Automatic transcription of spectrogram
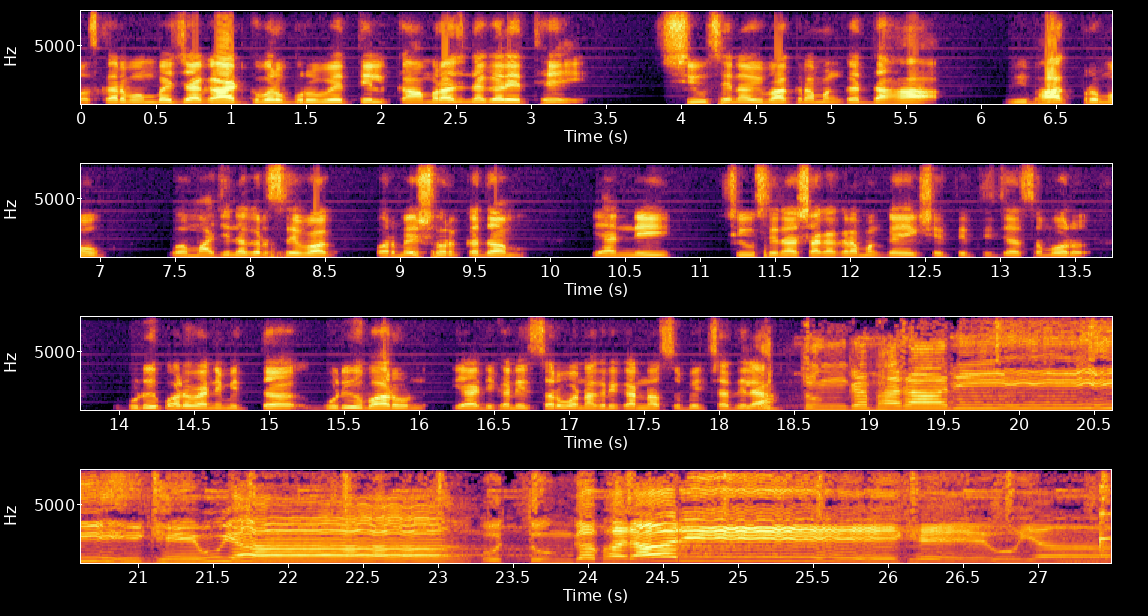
नमस्कार मुंबईच्या घाटकोपर पूर्वेतील कामराजनगर येथे शिवसेना विभाग क्रमांक दहा विभाग प्रमुख व माजी नगरसेवक परमेश्वर कदम यांनी शिवसेना शाखा क्रमांक एकशे तेहतीसच्या समोर गुढीपाडव्यानिमित्त गुढी उभारून या ठिकाणी सर्व नागरिकांना शुभेच्छा दिल्या. तुंग भरारी घेऊया. उत्तुंग भरारी घेऊया.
